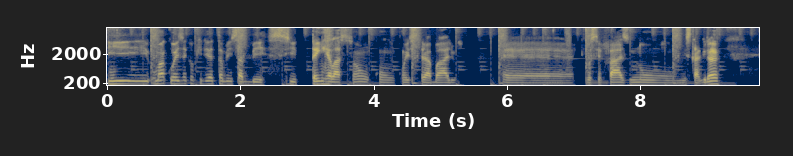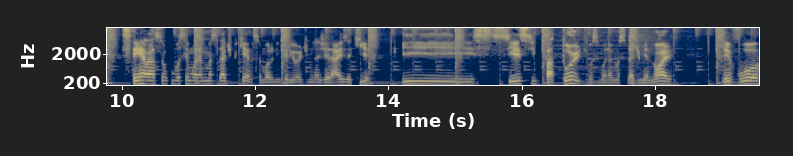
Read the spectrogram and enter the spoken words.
E uma coisa que eu queria também saber se tem relação com, com esse trabalho é, que você faz no, no Instagram, se tem relação com você morar numa cidade pequena, você mora no interior de Minas Gerais aqui, e se esse fator de você morar numa cidade menor levou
